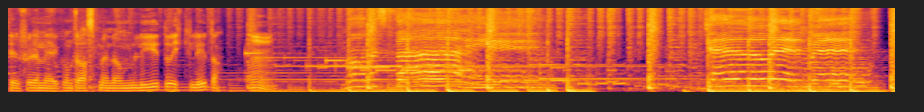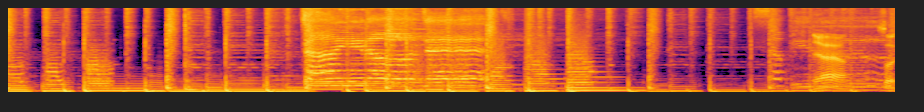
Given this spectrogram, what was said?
tilfellet mer kontrast mellom lyd og ikke-lyd, da. Mm. Ja, ja. Så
